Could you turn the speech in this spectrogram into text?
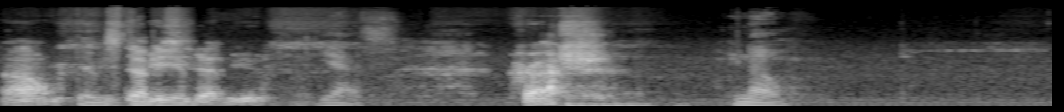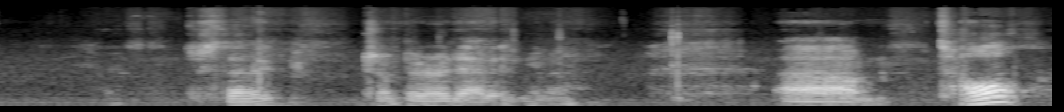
Oh, WCW. WCW. Yes. Crush. No. Just thought I'd jump right at it, you know. Um, tall,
